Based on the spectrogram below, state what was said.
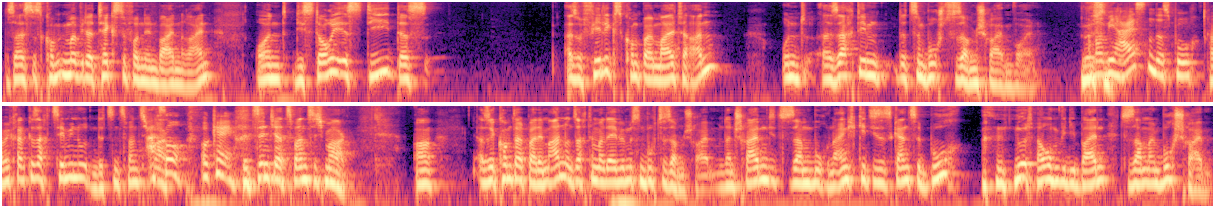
Das heißt, es kommen immer wieder Texte von den beiden rein. Und die Story ist die, dass also Felix kommt bei Malte an und äh, sagt ihm, dass sie ein Buch zusammenschreiben wollen. Müssen. Aber wie heißt denn das Buch? Habe ich gerade gesagt, 10 Minuten, das sind 20 Mark. Ach so, okay. Das sind ja 20 Mark. Äh, also er kommt halt bei dem an und sagt immer, ey, wir müssen ein Buch zusammenschreiben. Und dann schreiben die zusammen ein Buch. Und eigentlich geht dieses ganze Buch nur darum, wie die beiden zusammen ein Buch schreiben.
